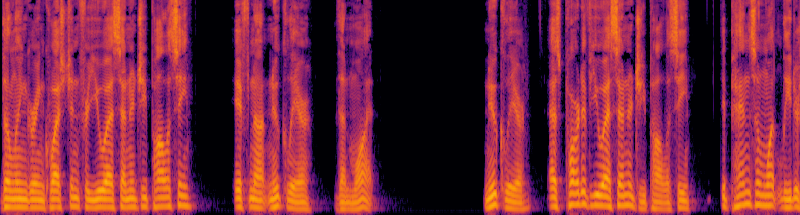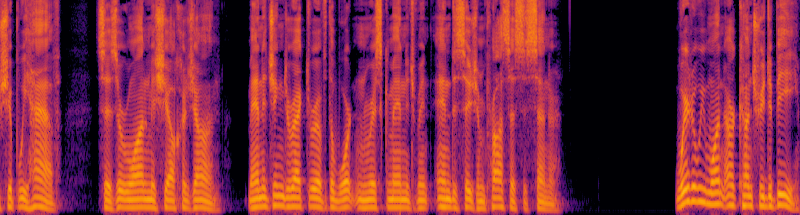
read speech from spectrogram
The lingering question for U.S. energy policy? If not nuclear, then what? Nuclear, as part of U.S. energy policy, depends on what leadership we have, says Erwann Michel Kerjan, Managing Director of the Wharton Risk Management and Decision Processes Center. Where do we want our country to be?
